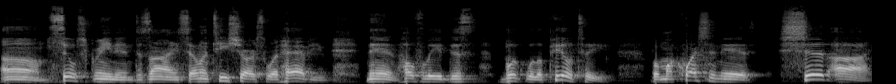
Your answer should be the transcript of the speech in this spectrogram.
um, silk screening design selling t-shirts what have you then hopefully this book will appeal to you but my question is should i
